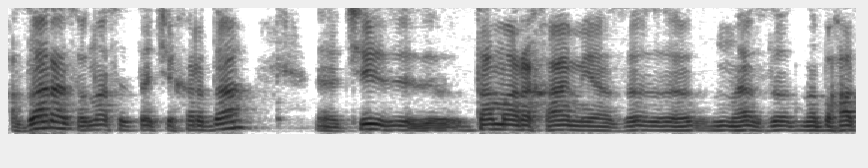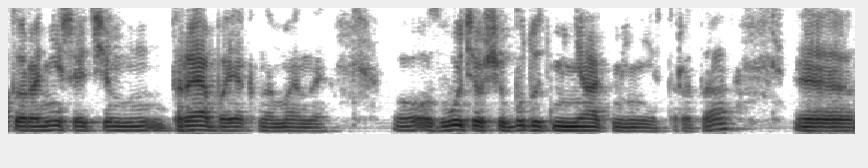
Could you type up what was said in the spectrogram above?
А зараз у нас ця чехарда, е, чи з- там Арахамія набагато раніше, чим треба, як на мене, озвучив, що будуть міняти міністра. Да? Е,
